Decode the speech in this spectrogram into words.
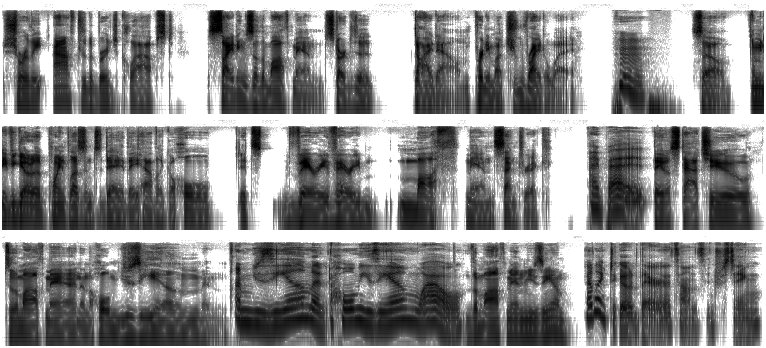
shortly after the bridge collapsed, sightings of the Mothman started to die down pretty much right away. Hmm. So, I mean, if you go to Point Pleasant today, they have like a whole, it's very, very Mothman centric. I bet They have a statue to the Mothman and a whole museum and a museum, a whole museum. Wow, the Mothman Museum. I'd like to go there. That sounds interesting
